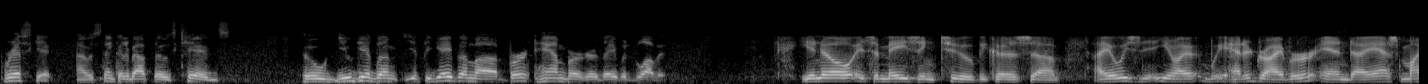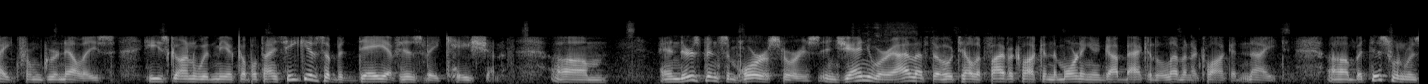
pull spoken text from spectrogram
brisket. I was thinking about those kids who you give them if you gave them a burnt hamburger, they would love it. You know, it's amazing too because uh, I always, you know, I, we had a driver, and I asked Mike from Grinelli's. He's gone with me a couple times. He gives up a day of his vacation. Um, and there's been some horror stories. In January, I left the hotel at five o'clock in the morning and got back at eleven o'clock at night. Uh, but this one was,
